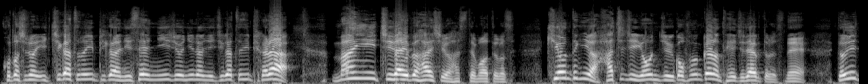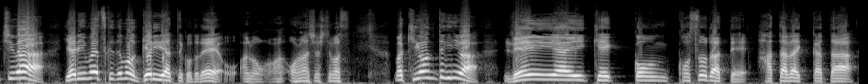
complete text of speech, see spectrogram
今年の1月の1日から2022年の1月の1日から、毎日ライブ配信をさせてもらっております。基本的には8時45分からの定時ライブとですね、土日はやりますけどもゲリラってことで、あの、お話をしてます。まあ、基本的には恋愛、結婚、子育て、働き方、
